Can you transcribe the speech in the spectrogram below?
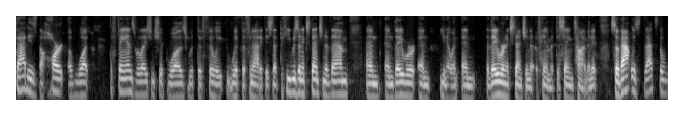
that is the heart of what the fans' relationship was with the Philly with the Fanatic is that he was an extension of them, and and they were and you know and and they were an extension of him at the same time. And it so that was that's the,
